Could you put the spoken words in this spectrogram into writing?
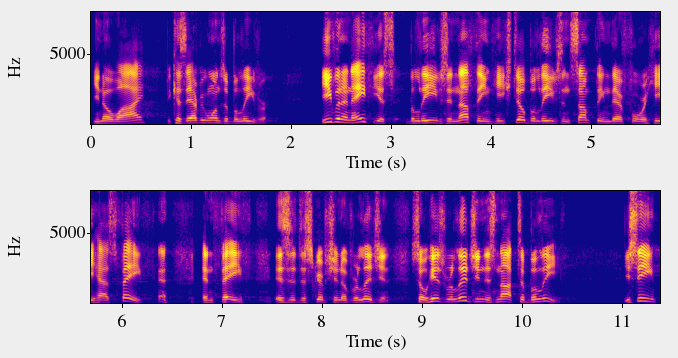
You know why? Because everyone's a believer. Even an atheist believes in nothing, he still believes in something, therefore he has faith. and faith is a description of religion. So his religion is not to believe. You see,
